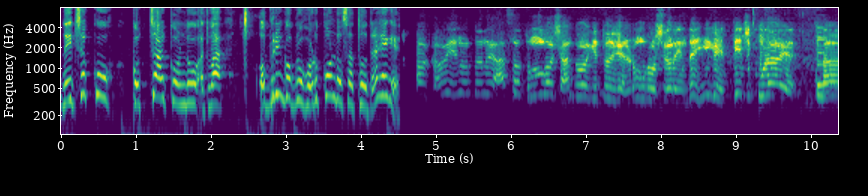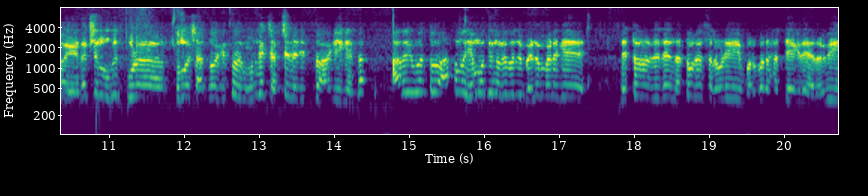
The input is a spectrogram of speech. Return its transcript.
ನಿಜಕ್ಕೂ ಕೊಚ್ಚಾಡ್ಕೊಂಡು ಅಥವಾ ಒಬ್ರಿಗೊಬ್ರು ಹೊಡ್ಕೊಂಡು ಸತ್ತೋದ್ರ ಹೇಗೆ? ಏನು ಅಂತಂದ್ರೆ ಹಾಸನ ತುಂಬಾ ಶಾಂತವಾಗಿತ್ತು ಈಗ ಎರಡು ಮೂರು ವರ್ಷಗಳ ಹಿಂದೆ. ಈಗ ಇತ್ತೀಚೆಗೆ ಕೂಡ ಎಲೆಕ್ಷನ್ ಮುಗಿದ್ ಕೂಡ ತುಂಬಾ ಶಾಂತವಾಗಿತ್ತು. ಮುಂದೆ ಚರ್ಚೆ ನಡೀತಿತ್ತು ಹಾಗೆ ಹೀಗೆ ಅಂತ. ಆದ್ರೆ ಇವತ್ತು ಹಾಸನ ಹೇಮಾವತಿ ನಗರದಲ್ಲಿ ಬೆಳ್ಳಂ ಬೆಳಗ್ಗೆ ನೆತ್ತರವಿದೆ ನಟೋರಿಯಸ್ ರೌಡಿ ಬರ್ಬರ ಹತ್ಯೆಯಾಗಿದೆ. ರವಿ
